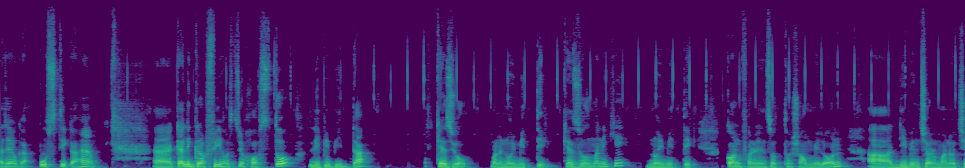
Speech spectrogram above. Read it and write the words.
আচ্ছা হোক পুস্তিকা হ্যাঁ? ক্যালিগ্রাফি হচ্ছে হস্তলিপিবিদ্যা ক্যাজুয়াল মানে নৈমিত্তিক, ক্যাজুয়াল মানে কি? নৈমিত্তিক, কনফারেন্স, অর্থ সম্মেলন ডিভেঞ্চার মানে হচ্ছে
